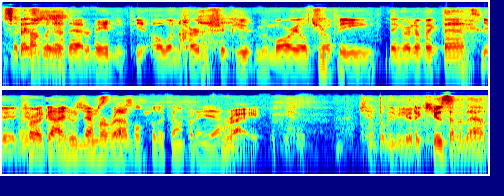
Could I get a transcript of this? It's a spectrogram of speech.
The company that made the Owen Hart tribute memorial trophy thing or whatever like that. You- For a guy gonna who accuse never them? wrestled for the company, yeah. Right. I can't believe you'd accuse them of that.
